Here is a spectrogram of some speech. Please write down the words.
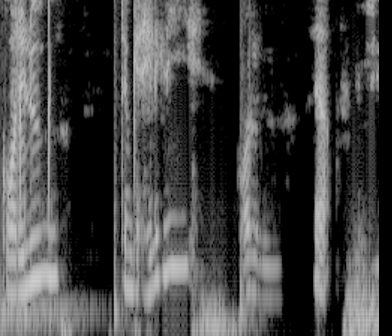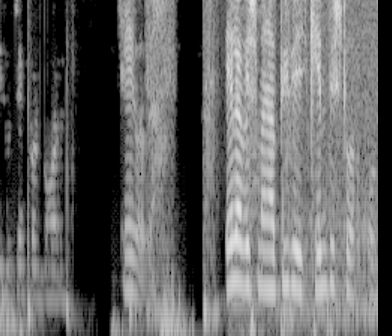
Grotte lyde. Dem kan jeg heller ikke lide. Grotte lyde. Ja. Det vil sige, at du er tæt på en grotte. Det kan godt være. Eller hvis man har bygget et kæmpe stort rum.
